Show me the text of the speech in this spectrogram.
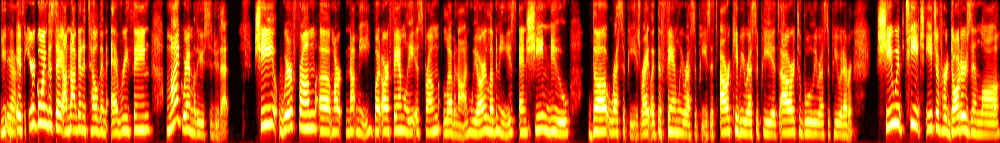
You, Yeah. if you're going to say, I'm not going to tell them everything, my grandmother used to do that. She, we're from, uh, Mar- not me, but our family is from Lebanon. We are Lebanese, and she knew the recipes, right? Like the family recipes. It's our kibbeh recipe, it's our tabbouleh recipe, whatever. She would teach each of her daughters-in-law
